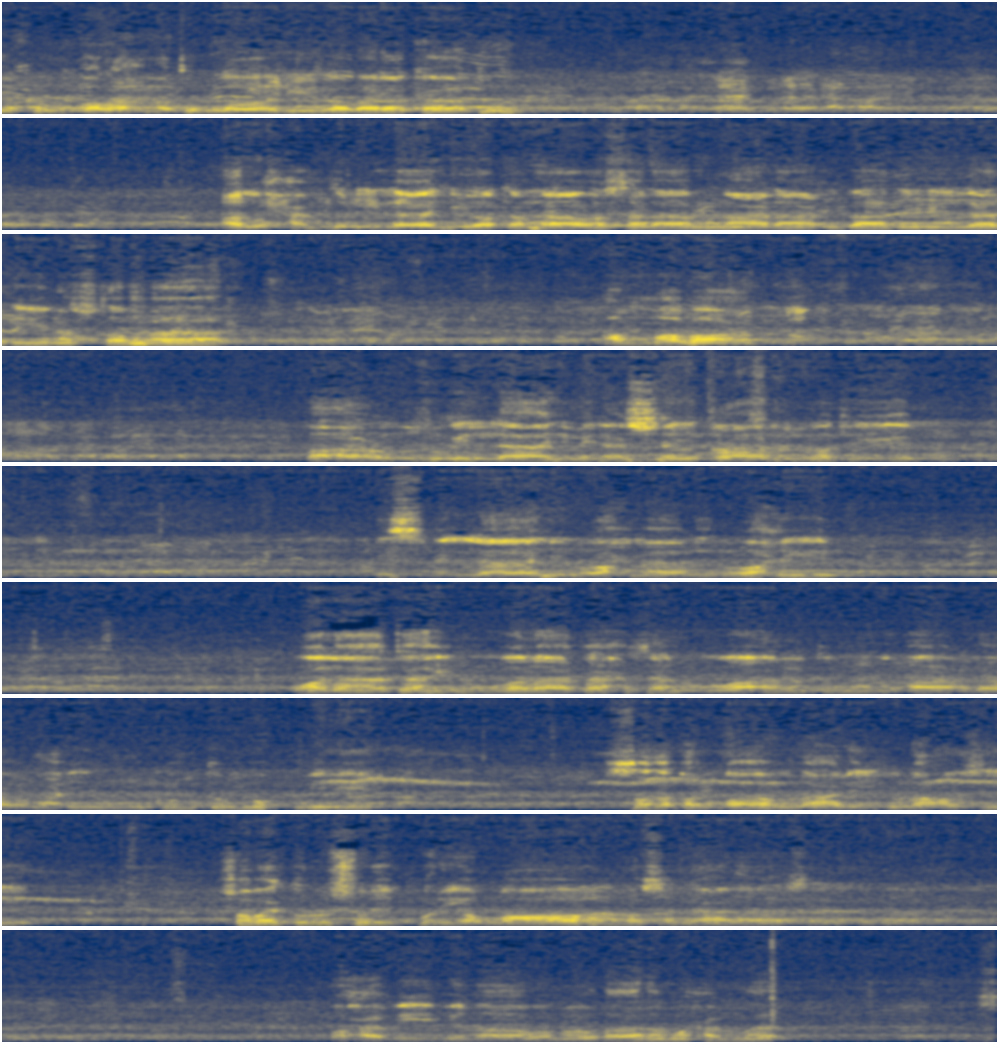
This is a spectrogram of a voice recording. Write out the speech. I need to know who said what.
Speaker 1: عليكم ورحمة الله وبركاته. الحمد لله وكفى وسلام على عباده الذين اصطفى. أما بعد. فأعوذ بالله من الشيطان الرجيم. بسم الله الرحمن الرحيم. ولا تهنوا ولا تحزنوا وأنتم الأعلون إن كنتم مؤمنين صدق الله العلي العظيم সবাই গুরু শরীফ পড়ি আল্লাহুম্মা সাল্লি আলা সাইয়্যিদিনা وحبيبنا ومولانا محمد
